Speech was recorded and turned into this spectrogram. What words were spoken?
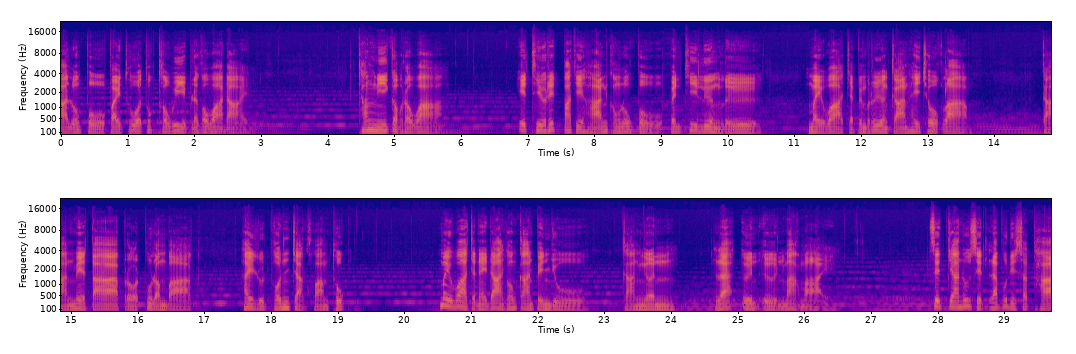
าหลวงปู่ไปทั่วทุกทวีปแล้วก็ว่าได้ ทั้งนี้ก็เพราะว่า อิทธิฤทธิปาฏิหาริย์ของหลวงปู่เป็นที่เลื่องลือ ไม่ว่าจะเป็นเรื่องการให้โชคลาภการเมตตาโปรดผู้ลำบาก ให้หลุดพ้นจากความทุกข์ ไม่ว่าจะในด้านของการเป็นอยู่ การเงิน และอื่นๆมากมายสิทธิานุสิทธิ์และผู้ดิศรัทธา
